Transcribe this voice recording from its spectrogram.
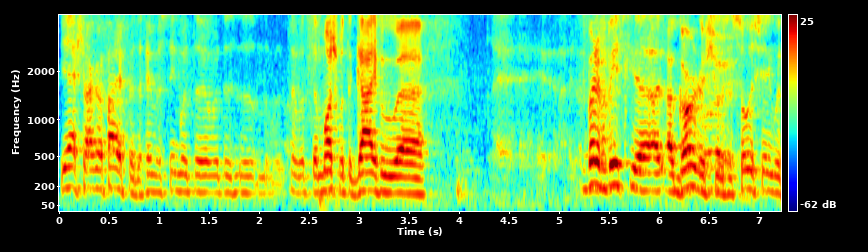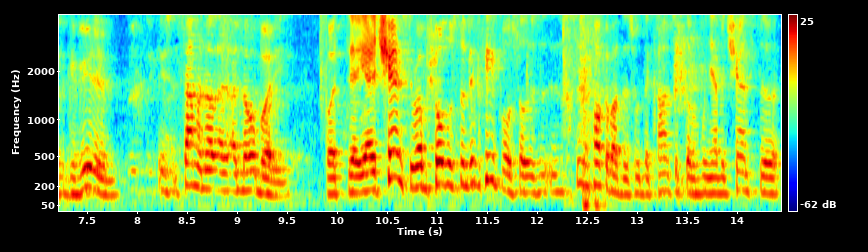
Yeah, Shagar Pfeiffer, the famous thing with the with the with the, mush with the guy who. Uh, but basically a, a garnish who was associated with the Gavirim, he was some a, a nobody. But he had a chance to rub shoulders with big people. So there's, there's talk about this with the concept of when you have a chance to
